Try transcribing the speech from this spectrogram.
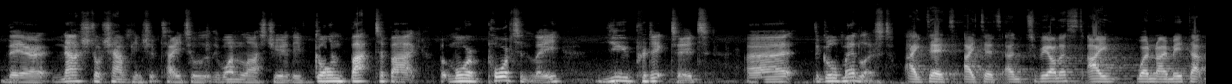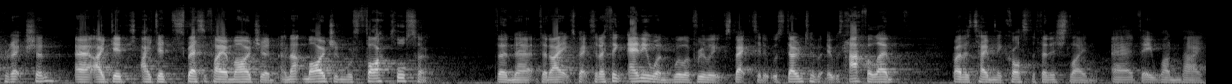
their national championship title that they won last year. They've gone back to back, but more importantly, you predicted uh, the gold medalist. I did, I did, and to be honest, I when I made that prediction, uh, I did, I did specify a margin, and that margin was far closer than uh, than I expected. I think anyone will have really expected. It was down to it was half a length by the time they crossed the finish line, uh, they won by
